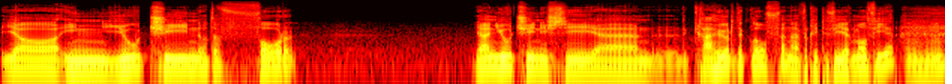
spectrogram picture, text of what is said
ja in Eugene oder vor ja in Eugene ist sie äh, keine Hürde gelaufen, einfach in der 4x4 Mhm.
